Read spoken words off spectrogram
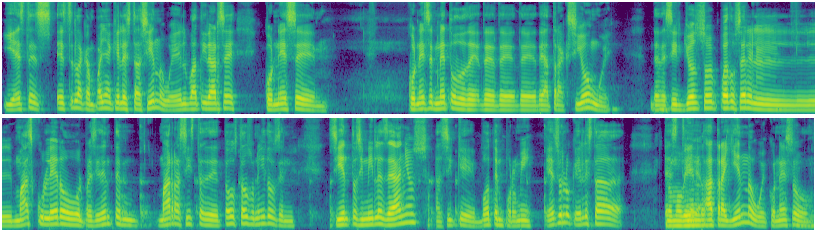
Y este es, esta es la campaña que él está haciendo, güey. Él va a tirarse con ese, con ese método de, de- de- de- atracción, güey. De decir, yo soy, puedo ser el más culero el presidente más racista de todos Estados Unidos en cientos y miles de años, así que voten por mí. Eso es lo que él está este, atrayendo, güey, con eso,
